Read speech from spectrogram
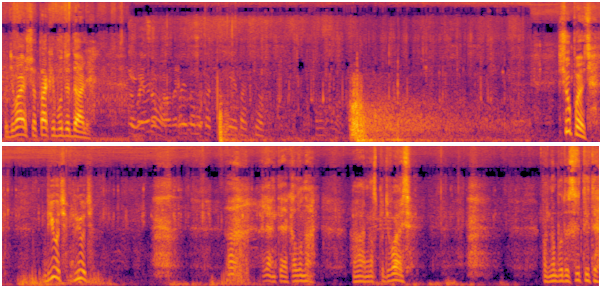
Сподіваюся, що так і буде далі. Щупають, б'ють, б'ють. А, гляньте, яка луна. Гарно, сподіваюся. Вона буде світити.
